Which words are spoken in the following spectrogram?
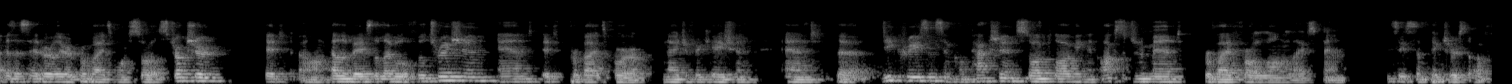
as I said earlier, provides more soil structure. It um, elevates the level of filtration and it provides for nitrification and the decreases in compaction, soil clogging, and oxygen demand provide for a long lifespan. You see some pictures of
